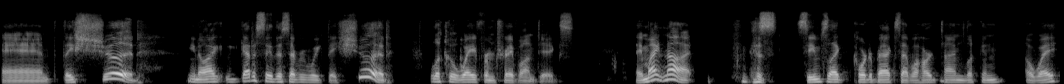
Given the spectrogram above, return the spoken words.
and they should, you know, I got to say this every week. They should look away from Trevon Diggs. They might not, because seems like quarterbacks have a hard time looking away.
